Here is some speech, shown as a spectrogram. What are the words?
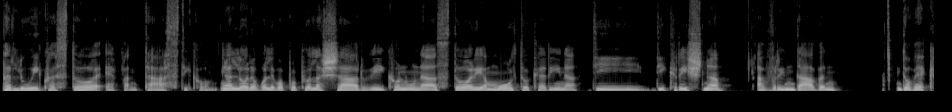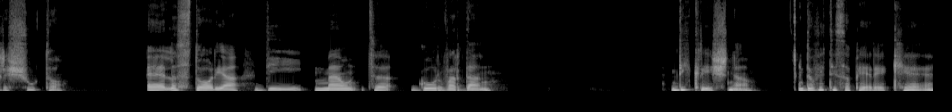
per lui questo è fantastico. Allora volevo proprio lasciarvi con una storia molto carina di, di Krishna a Vrindavan, dove è cresciuto. È la storia di Mount Govardhan. Di Krishna dovete sapere che,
